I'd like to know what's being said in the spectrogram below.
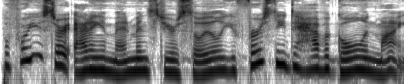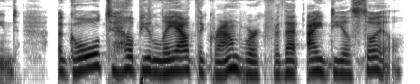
Before you start adding amendments to your soil, you first need to have a goal in mind, a goal to help you lay out the groundwork for that ideal soil.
